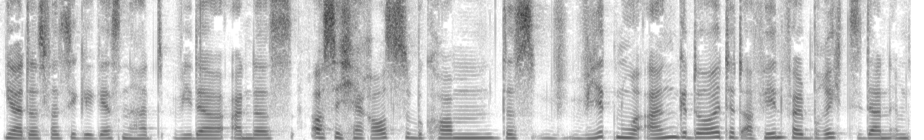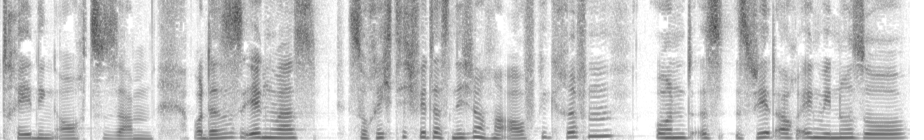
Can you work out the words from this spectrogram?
ja, das, was sie gegessen hat, wieder anders aus sich herauszubekommen. Das wird nur angedeutet. Auf jeden Fall bricht sie dann im Training auch zusammen. Und das ist irgendwas, so richtig wird das nicht nochmal aufgegriffen. Und es, es wird auch irgendwie nur so,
